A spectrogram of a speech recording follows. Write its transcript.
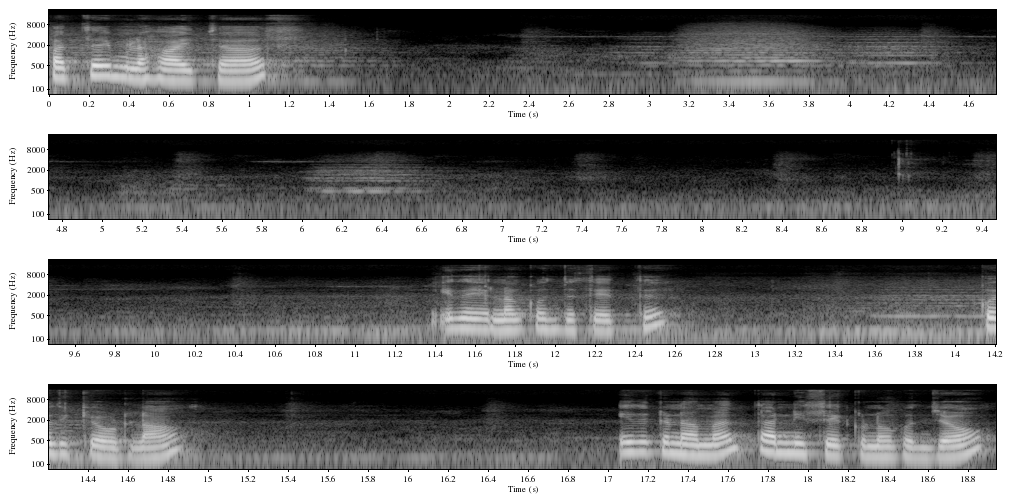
பச்சை மிளகாய் சாஸ் இதையெல்லாம் கொஞ்சம் சேர்த்து கொதிக்க விடலாம். இதுக்கு நம்ம தண்ணி சேர்க்கணும் கொஞ்சம்.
